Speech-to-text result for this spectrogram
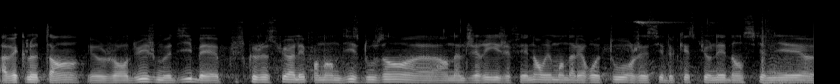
avec le temps. Et aujourd'hui, je me dis, ben, plus que je suis allé pendant 10-12 ans euh, en Algérie, j'ai fait énormément d'allers-retours, j'ai essayé de questionner, d'enseigner, euh,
